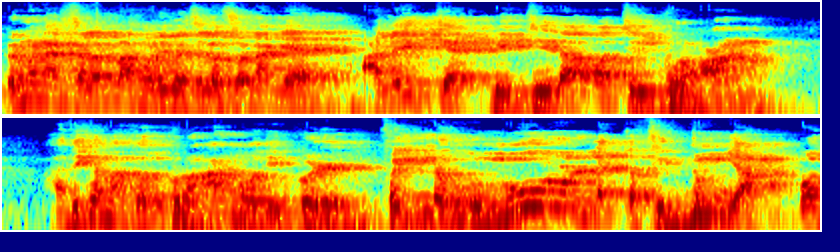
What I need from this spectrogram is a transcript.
பெருமனார் செல்லல்லா அலைஹி சொன்னாங்க அலைக்க நீ திலாவத்தில் குரான் அதிகமாக குரான் ஓதிக்குள் நூறு லக்க ஃபி துன்யா வ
